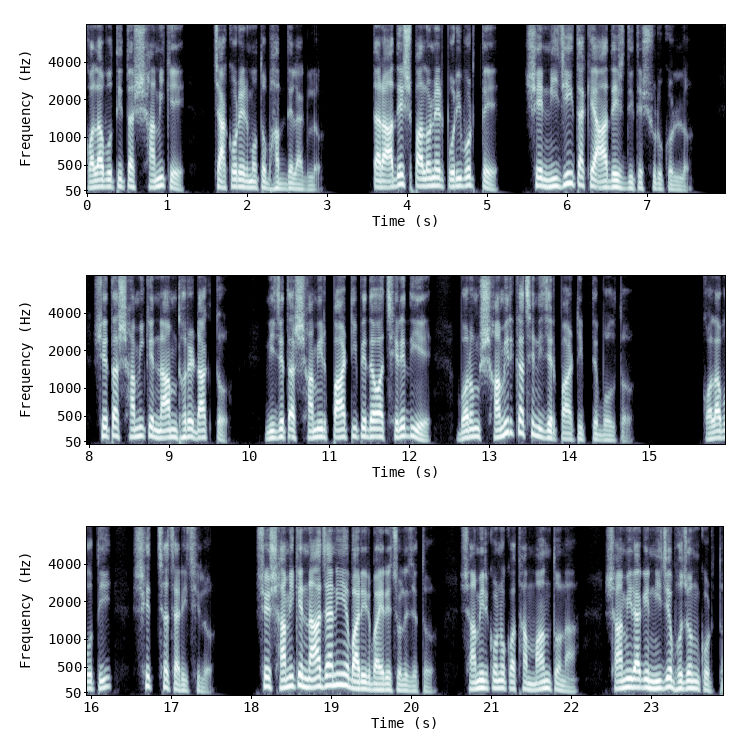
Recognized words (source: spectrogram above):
কলাবতী তার স্বামীকে চাকরের মতো ভাবতে লাগল। তার আদেশ পালনের পরিবর্তে সে নিজেই তাকে আদেশ দিতে শুরু করল। সে তার স্বামীকে নাম ধরে ডাকত, নিজে তার স্বামীর পা টিপে দেওয়া ছেড়ে দিয়ে বরং স্বামীর কাছে নিজের পা টিপতে বলত। কলাবতী স্বেচ্ছাচারী ছিল। সে স্বামীকে না জানিয়ে বাড়ির বাইরে চলে যেত। স্বামীর কোনো কথা মানত না। স্বামীর আগে নিজে ভোজন করত।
